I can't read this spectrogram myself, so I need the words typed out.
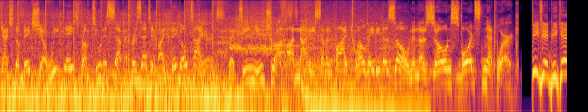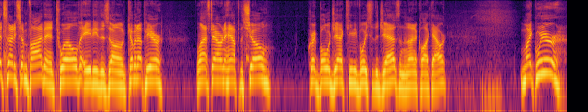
Catch the Big Show weekdays from 2 to 7, presented by Big O Tires, the team you trust on 97.5 1280 The Zone and the Zone Sports Network. DJ and PK, it's 97.5 and 1280 The Zone. Coming up here, last hour and a half of the show, Craig Bolerjack, TV voice of the Jazz in the 9 o'clock hour. Mike Weir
